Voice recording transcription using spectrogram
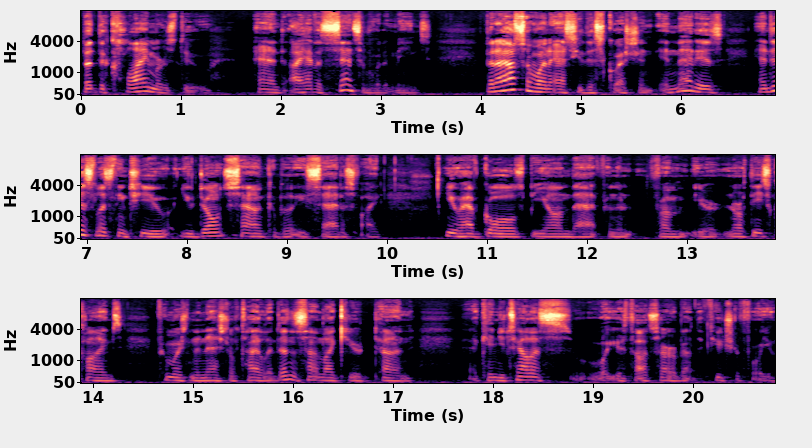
but the climbers do, and I have a sense of what it means. But I also want to ask you this question, and that is and just listening to you, you don't sound completely satisfied. You have goals beyond that from the from your Northeast climbs, from winning the national title. It doesn't sound like you're done. Uh, can you tell us what your thoughts are about the future for you?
